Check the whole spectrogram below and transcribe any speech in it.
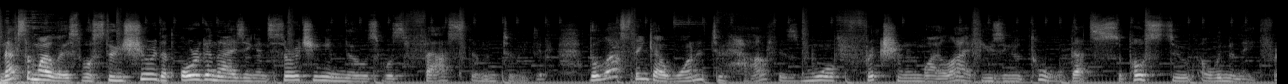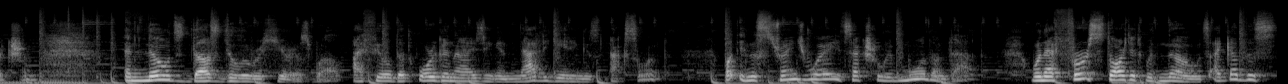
Next on my list was to ensure that organizing and searching in notes was fast and intuitive. The last thing I wanted to have is more friction in my life using a tool that's supposed to eliminate friction. And Notes does deliver here as well. I feel that organizing and navigating is excellent. But in a strange way, it's actually more than that. When I first started with notes, I got this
